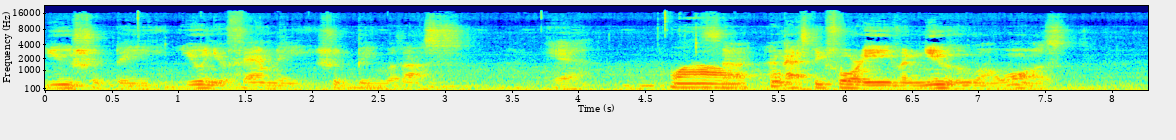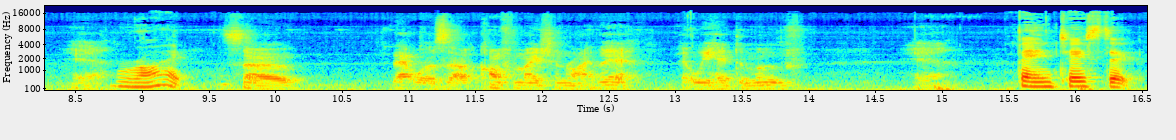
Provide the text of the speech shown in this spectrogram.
you should be, you and your family should be with us. Yeah. Wow. So, and that's before he even knew who I was. Yeah. right. So that was a confirmation right there that we had to move. Yeah. Fantastic.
